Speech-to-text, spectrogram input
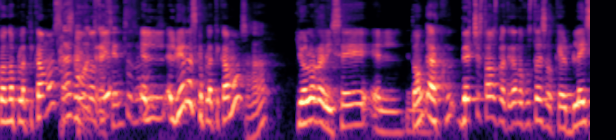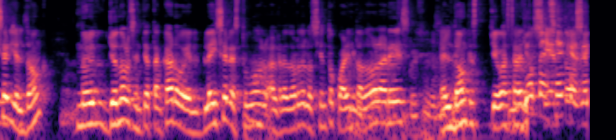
cuando platicamos, hace como unos 300 días- el, el viernes que platicamos, Ajá. yo lo revisé el Dunk. ah, De hecho, estábamos platicando justo eso, que el Blazer y el Dunk, no, yo no lo sentía tan caro. El Blazer estuvo alrededor de los 140 dólares. El Dunk llegó a estar en Yo 200, pensé que el Blazer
